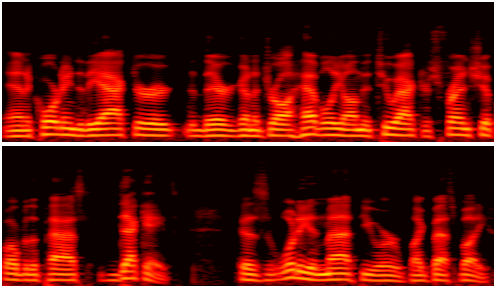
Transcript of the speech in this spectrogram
And according to the actor, they're going to draw heavily on the two actors' friendship over the past decades because Woody and Matthew are like best buddies.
